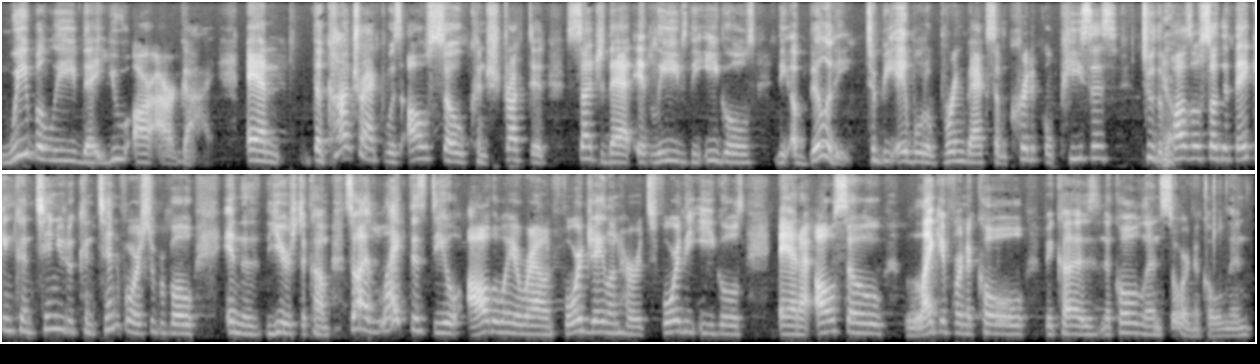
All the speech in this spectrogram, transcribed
we believe that you are our guy. And the contract was also constructed such that it leaves the Eagles the ability to be able to bring back some critical pieces to the Yeah. puzzle so that they can continue to contend for a Super Bowl in the years to come. So I like this deal all the way around for Jalen Hurts, for the Eagles. And I also like it for Nicole because Nicole Lynn, Sora Nicole Lynn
